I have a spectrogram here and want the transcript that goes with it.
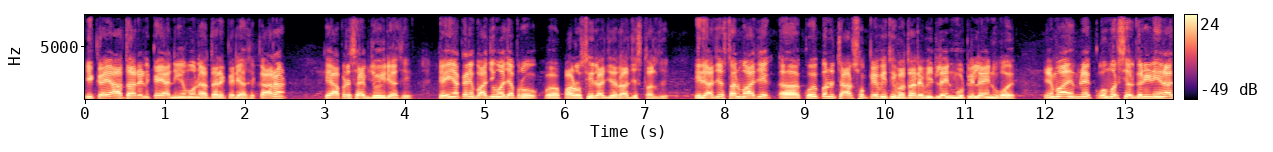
એ કયા આધારે અને કયા નિયમોના આધારે કર્યા છે. કારણ કે આપણે સાહેબ જોઈ રહ્યા છીએ કે અહીંયા કને બાજુમાં જ આપણું પાડોશી રાજ્ય રાજસ્થાન છે. એ રાજસ્થાનમાં આજે કોઈ પણ ચારસો કેવીથી વધારે વીજ લાઈન મોટી લાઈન હોય એમાં એમને કોમર્શિયલ ગણીને એના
